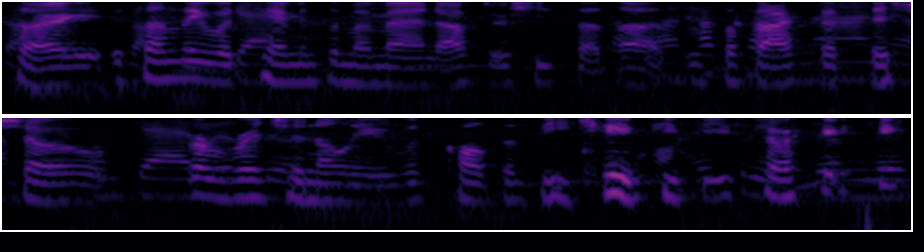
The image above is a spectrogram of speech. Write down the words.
Sorry, suddenly what came into my mind after she said that was the fact that this show originally was called the BKPP story.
